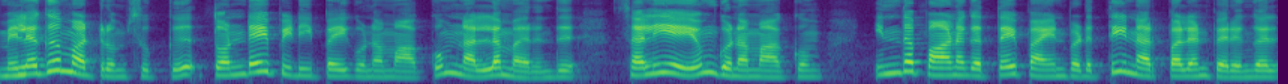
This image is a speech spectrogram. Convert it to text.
மிளகு மற்றும் சுக்கு தொண்டை பிடிப்பை குணமாக்கும் நல்ல மருந்து சளியையும் குணமாக்கும். இந்த பானகத்தை பயன்படுத்தி நற்பலன் பெறுங்கள்.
